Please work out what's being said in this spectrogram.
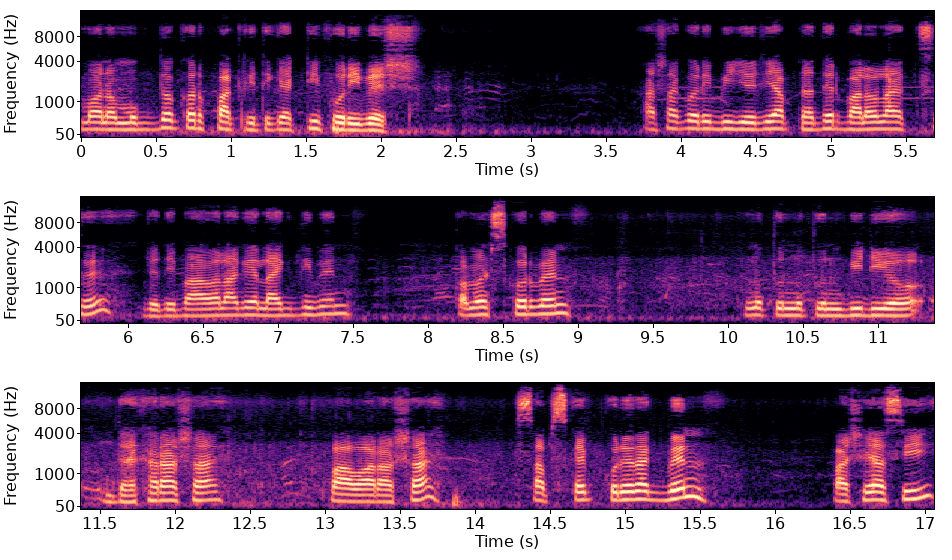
মনোমুগ্ধকর প্রাকৃতিক একটি পরিবেশ। আশা করি ভিডিওটি আপনাদের ভালো লাগছে। যদি ভালো লাগে, লাইক দিবেন, কমেন্টস করবেন। নতুন নতুন ভিডিও দেখার আশায়, পাওয়ার আশায় সাবস্ক্রাইব করে রাখবেন। পাশে আছি।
